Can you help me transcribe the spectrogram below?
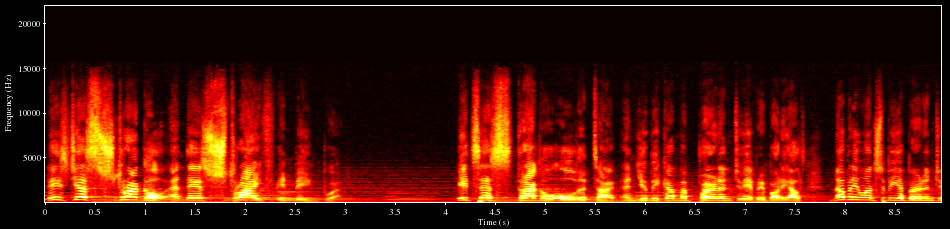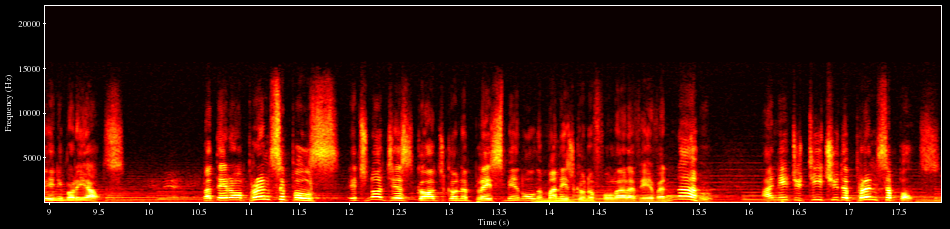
There's just struggle and there's strife in being poor. It's a struggle all the time, and you become a burden to everybody else. Nobody wants to be a burden to anybody else. But there are principles. It's not just God's going to bless me and all the money is going to fall out of heaven. No. I need to teach you the principles.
